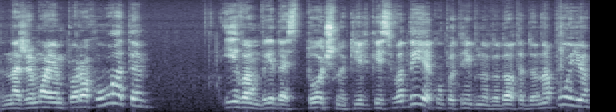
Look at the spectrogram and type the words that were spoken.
Нажимаємо порахувати, і вам видасть точну кількість води, яку потрібно додати до напою,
